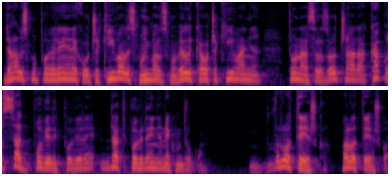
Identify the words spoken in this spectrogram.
Dali smo povjerenje, neko očekivali smo, imali smo velika očekivanja, to nas razočara. Kako sad povjeriti povjerenje, dati povjerenje nekom drugom? Vrlo teško, vrlo teško.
